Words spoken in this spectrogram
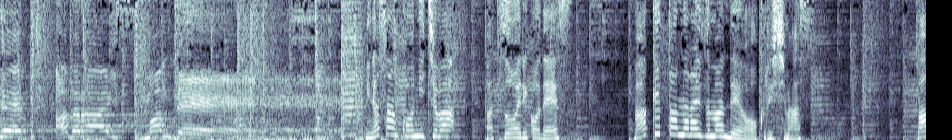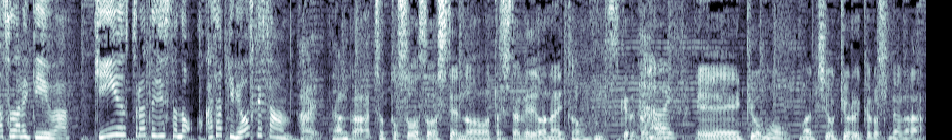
ケットアナライズマンデー。皆さんこんにちは。松尾英里子です。マーケットアナライズマンデーをお送りします。パーソナリティは金融ストラテジストの岡崎良介さん。はい。なんかちょっとそわそわしてるのは私だけではないと思うんですけれども、はい、えー、今日も街をキョロキョロしながら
